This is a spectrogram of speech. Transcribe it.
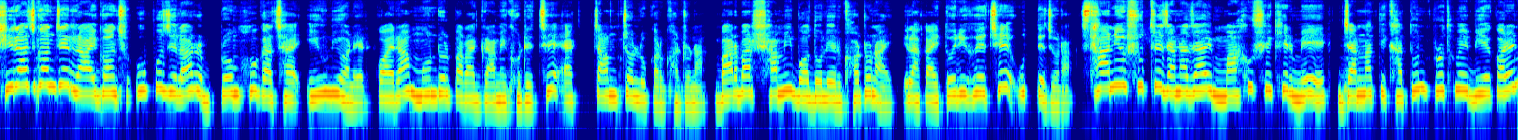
সিরাজগঞ্জের রায়গঞ্জ উপজেলার ব্রহ্মগাছা ইউনিয়নের কয়রা মণ্ডলপাড়া গ্রামে ঘটেছে এক চাঞ্চল্যকর ঘটনা। বারবার স্বামী বদলের ঘটনায় এলাকায় তৈরি হয়েছে উত্তেজনা। স্থানীয় সূত্রে জানা যায়, মাহু শেখের মেয়ে জান্নাতি খাতুন প্রথমে বিয়ে করেন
